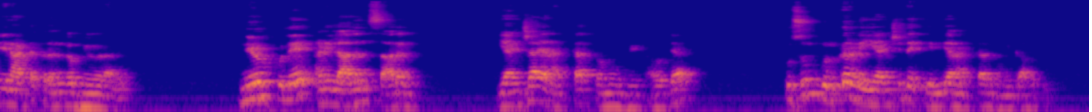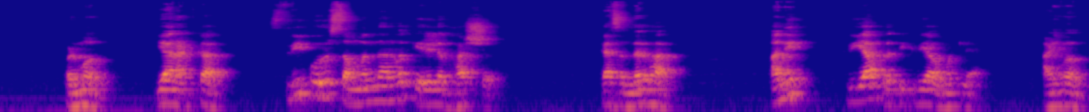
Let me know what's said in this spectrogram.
हे नाटक रंगभूमीवर आले. निळ फुले आणि लालन सारंग यांच्या या नाटकात प्रमुख भूमिका होत्या. कुसुम कुलकर्णी यांची देखील या नाटकात भूमिका होती. पण मग या नाटकात स्त्री पुरुष संबंधांवर केलेलं भाष्य त्या संदर्भात अनेक क्रिया प्रतिक्रिया उमटल्या आणि मग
